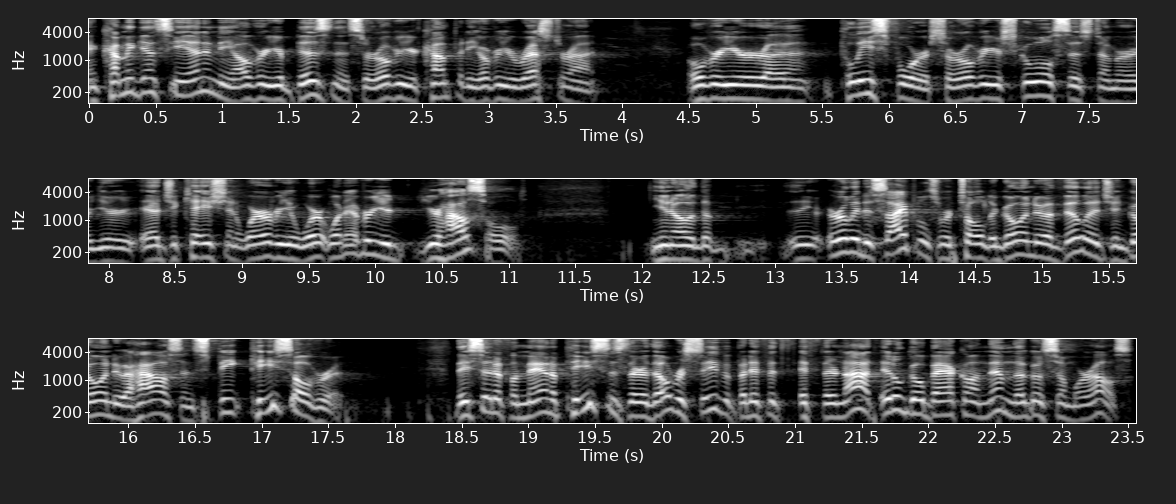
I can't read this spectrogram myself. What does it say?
and come against the enemy over your business or over your company over your restaurant over your uh, police force or over your school system or your education wherever you work whatever your, your household you know, the, the early disciples were told to go into a village and go into a house and speak peace over it. They said if a man of peace is there, they'll receive it. But if, it, if they're not, it'll go back on them. They'll go somewhere else.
